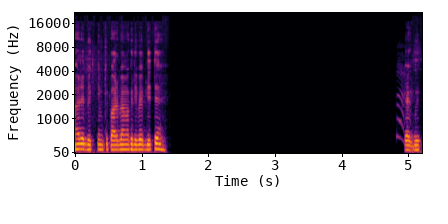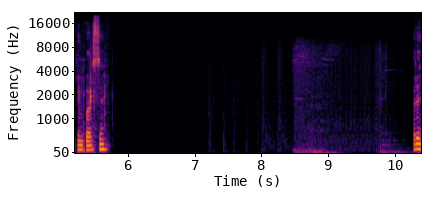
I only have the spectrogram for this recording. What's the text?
আরে ভিকটিম কি পারবে আমাকে রিভাইভ দিতে? এক ভিকটিম পারছে। আরে।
